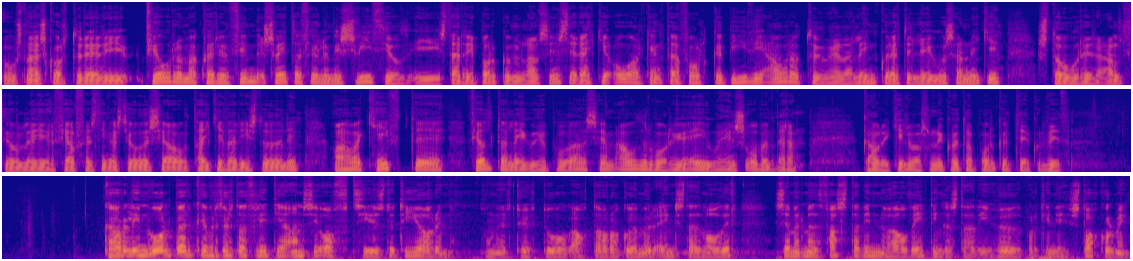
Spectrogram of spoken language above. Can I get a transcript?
Húsnæðiskortur er í fjórum að hverjum fimm sveitarfjölum í Svíþjóð. Í starri borgum landsins er ekki óalgengt að fólk býði áratug eða lengur eftir leigusamningi. Stórir alþjóðlegir fjárfestingastjóður sjá tækifæri í stöðunni og hafa keift eh, fjöldanleigu íbúða sem áður voru í eigu hins ofenbera. Kári Kilvarsson í Gautaborgu tekur við. Karolín Ólberg hefur þurft að flytja ansi oft síðustu tíu árin. Hún er 28 ára gömul einstæð móðir sem er með fasta vinnu á veitingastadi í höfuðborginni Stokkólmi.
